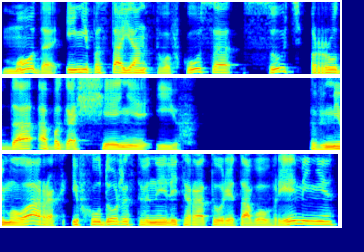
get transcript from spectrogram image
Мода и непостоянство вкуса – суть руда обогащения их. В мемуарах и в художественной литературе того времени,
